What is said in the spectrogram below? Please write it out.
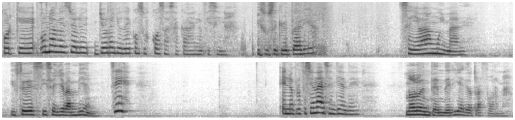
Porque una vez yo le, yo le ayudé con sus cosas acá en la oficina. ¿Y su secretaria? Se llevaban muy mal. ¿Y ustedes sí se llevan bien? Sí. En lo profesional, ¿se entiende? No lo entendería de otra forma.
